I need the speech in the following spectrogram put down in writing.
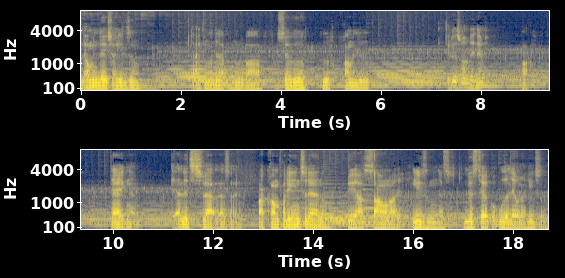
lave mine lektier hele tiden. Der er ikke noget der. Nu er det bare at fokusere videre, videre frem i livet. Det lyder som om, det er nemt. Det er ikke nemt. Det er lidt svært, altså. Bare komme fra det ene til det andet. Jeg savner det hele tiden. Jeg har lyst til at gå ud og lave noget hele tiden.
